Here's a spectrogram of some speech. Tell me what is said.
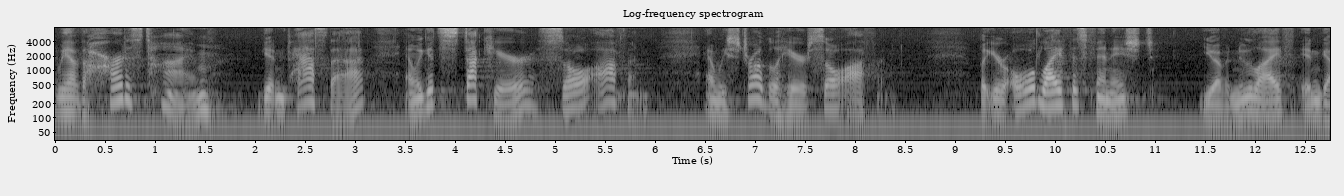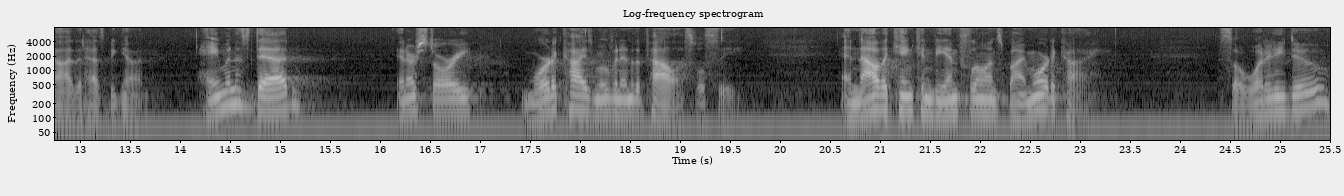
we have the hardest time getting past that, and we get stuck here so often, and we struggle here so often. But your old life is finished. You have a new life in God that has begun. Haman is dead in our story. Mordecai is moving into the palace, we'll see. And now the king can be influenced by Mordecai. So, what did he do?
